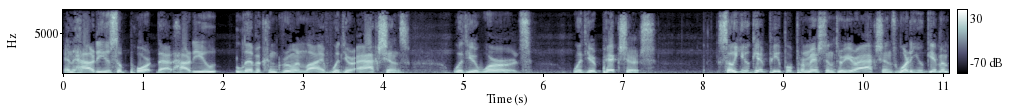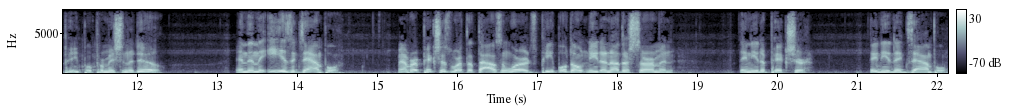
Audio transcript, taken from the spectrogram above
And how do you support that? How do you live a congruent life with your actions, with your words, with your pictures? So you give people permission through your actions. What are you giving people permission to do? And then the E is example. Remember, a picture's worth a thousand words. People don't need another sermon, they need a picture, they need an example.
